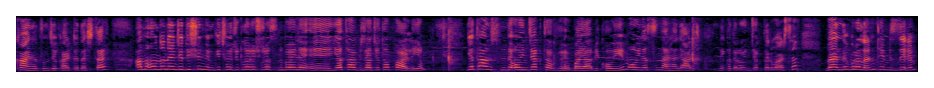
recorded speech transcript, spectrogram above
kaynatılacak arkadaşlar. Ama ondan önce düşündüm ki çocuklara şurasını böyle e, yatağı güzelce toparlayayım. Yatağın üstünde oyuncak tabii bayağı bir koyayım. Oynasınlar hani artık ne kadar oyuncakları varsa. Ben de buralarını temizlerim.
